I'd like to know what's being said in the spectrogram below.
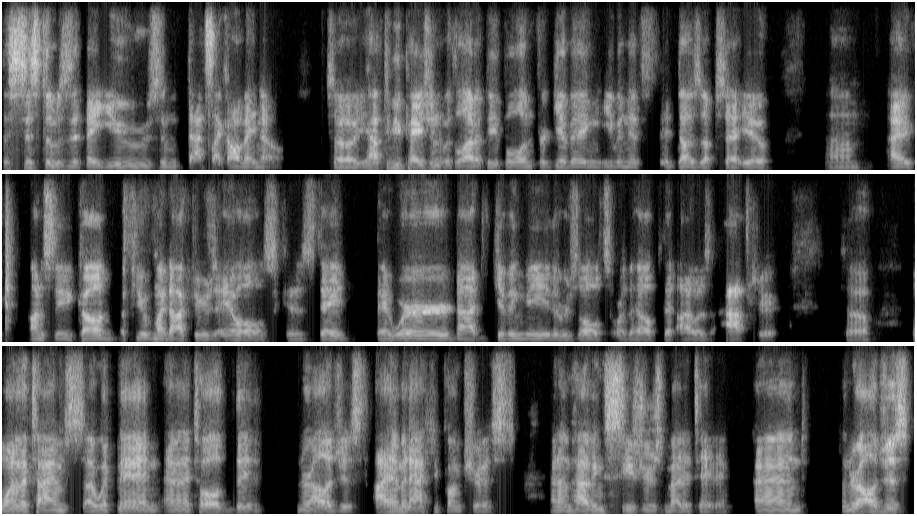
the systems that they use, and that's like all they know. So you have to be patient with a lot of people and forgiving, even if it does upset you. Um, I honestly called a few of my doctors a-holes because they they were not giving me the results or the help that I was after. So one of the times I went in and I told the neurologist, I am an acupuncturist and I'm having seizures meditating. And the neurologist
